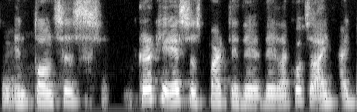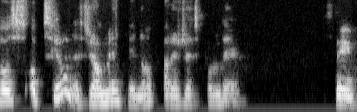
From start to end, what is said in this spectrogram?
Entonces, creo que eso es parte de, de la cosa. Hay, hay, dos opciones realmente, ¿no? Para responder. Sí.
